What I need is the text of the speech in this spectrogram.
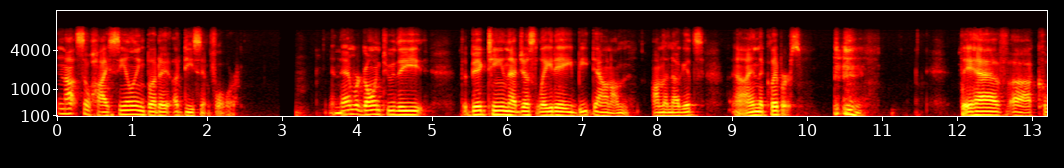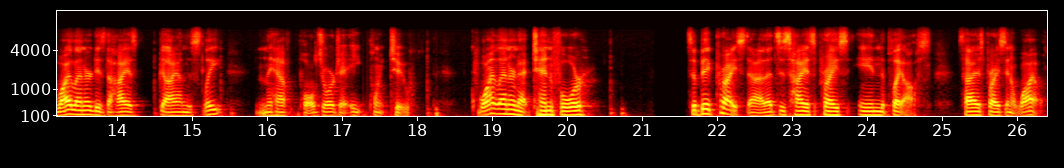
not so high ceiling but a, a decent floor. And then we're going to the the big team that just laid a beatdown on on the Nuggets uh, and the Clippers. They have uh, Kawhi Leonard is the highest guy on the slate, and they have Paul George at 8.2. Kawhi Leonard at 10.4. It's a big price. Uh, that's his highest price in the playoffs. His highest price in a while.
